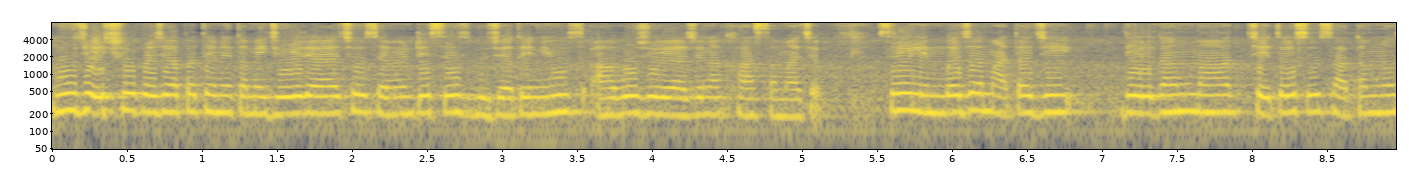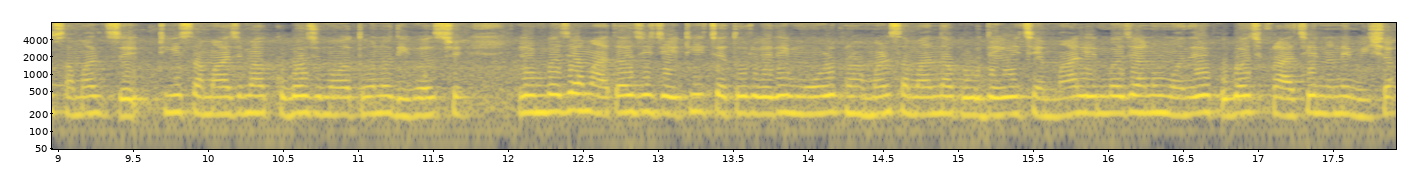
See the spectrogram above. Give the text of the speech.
હું જયશ્રી પ્રજાપતિને તમે જોઈ રહ્યા છો સેવન્ટી સિક્સ ગુજરાતી ન્યૂઝ. આવો જોઈએ આજના ખાસ સમાચાર. શ્રી લિંબજા માતાજી દેલગામમાં ચૈત્ર સાતમનો સમાજ જેઠી સમાજમાં ખૂબ જ મહત્વનો દિવસ છે. લિંબજા માતાજી જેઠી ચતુર્વેદી મૂળ બ્રાહ્મણ સમાજના કુળદેવી છે. મા લિંબજાનું મંદિર ખૂબ જ પ્રાચીન અને વિશાળ.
